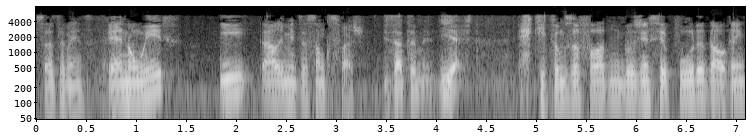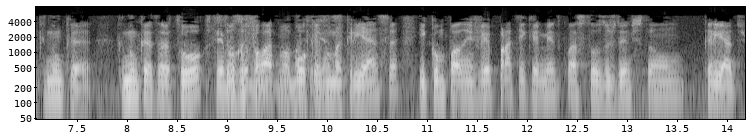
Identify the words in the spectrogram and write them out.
Exatamente. É não ir e a alimentação que se faz. Exatamente. E esta? Aqui estamos a falar de negligência pura de alguém que nunca, que nunca tratou. É estamos a falar de de uma uma boca de uma criança e, como podem ver, praticamente quase todos os dentes estão criados.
